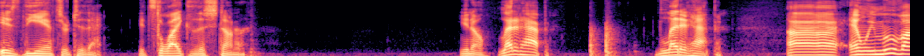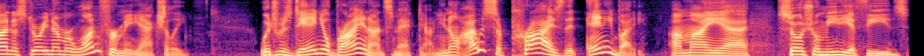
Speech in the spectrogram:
is the answer to that. It's like the stunner. You know, let it happen. Let it happen. Uh, and we move on to story number one for me, actually, which was Daniel Bryan on SmackDown. You know, I was surprised that anybody on my uh, social media feeds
